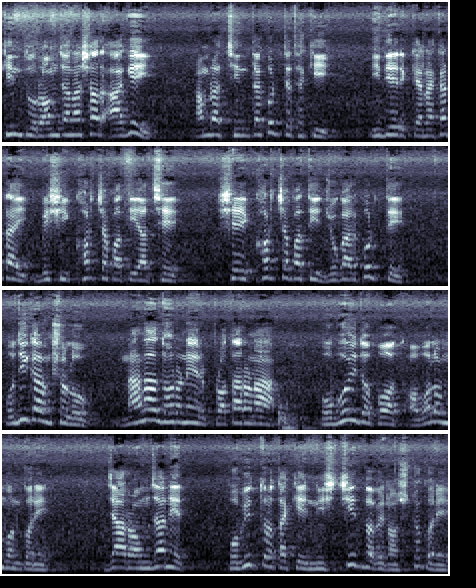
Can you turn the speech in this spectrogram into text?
কিন্তু রমজান আসার আগেই আমরা চিন্তা করতে থাকি, ঈদের কেনাকাটায় বেশি খরচাপাতি আছে। সেই খরচাপাতি জোগাড় করতে অধিকাংশ লোক নানা ধরনের প্রতারণা, অবৈধ পথ অবলম্বন করে, যা রমজানের পবিত্রতাকে নিশ্চিতভাবে নষ্ট করে।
